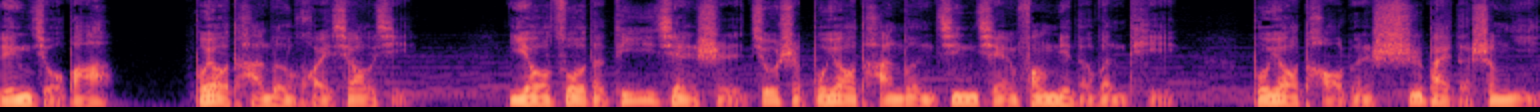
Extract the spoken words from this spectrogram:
零九八，不要谈论坏消息。你要做的第一件事就是不要谈论金钱方面的问题，不要讨论失败的生意、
